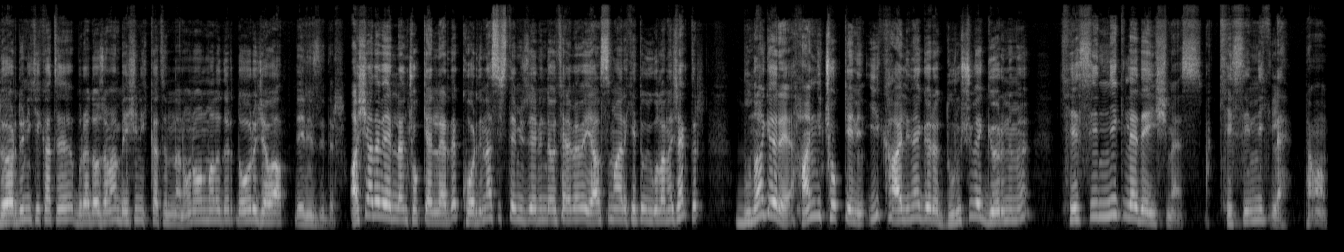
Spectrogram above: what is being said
4'ün 2 katı burada o zaman 5'in 2 katından 10 olmalıdır. Doğru cevap Denizli'dir. Aşağıda verilen çokgenlerde koordinat sistemi üzerinde öteleme ve yansıma hareketi uygulanacaktır. Buna göre hangi çokgenin ilk haline göre duruşu ve görünümü kesinlikle değişmez. Bak kesinlikle. Tamam.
